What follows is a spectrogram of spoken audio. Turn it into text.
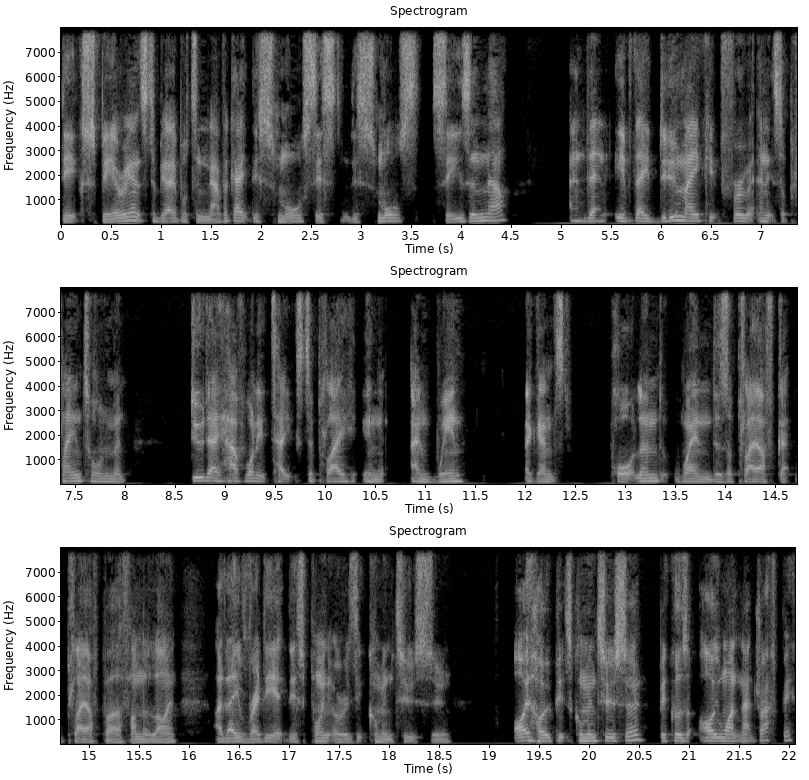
the experience to be able to navigate this small system, this small season now. And then if they do make it through and it's a play-in tournament, do they have what it takes to play in and win against Portland when there's a playoff playoff berth on the line? Are they ready at this point, or is it coming too soon? I hope it's coming too soon because I want that draft pick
